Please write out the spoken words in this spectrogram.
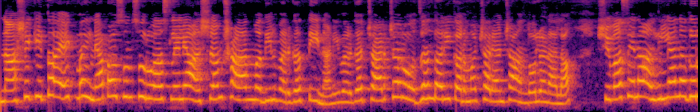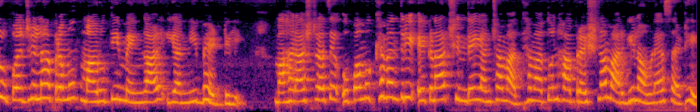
नाशिक इथं एक महिन्यापासून सुरू असलेल्या आश्रमशाळांमधील वर्ग तीन आणि वर्ग चारच्या रोजंदारी कर्मचाऱ्यांच्या आंदोलनाला शिवसेना अहिल्यानगर उपजिल्हा प्रमुख मारुती मेंगाळ यांनी भेट दिली. महाराष्ट्राचे उपमुख्यमंत्री एकनाथ शिंदे यांच्या माध्यमातून हा प्रश्न मार्गी लावण्यासाठी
